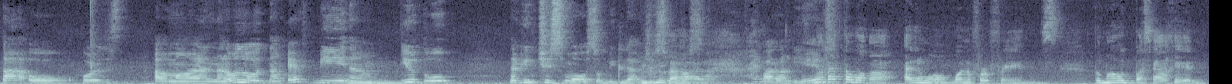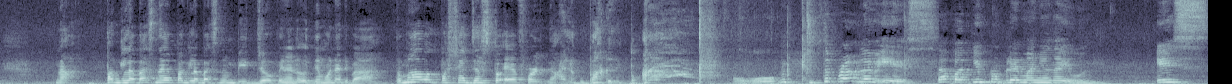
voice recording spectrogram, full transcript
tao or ang mga nanonood ng FB, ng Mm. YouTube, naging chismoso bigla. Chismosa. Parang, yes. Matatawa ka. Alam mo, one of our friends, tumawag pa sa akin na paglabas na paglabas ng video, pinanood niya muna, di ba? Tumawag pa siya just to effort na, alam mo ba, ganito ka. Oo. The problem is, dapat yung problema nyo na yun is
